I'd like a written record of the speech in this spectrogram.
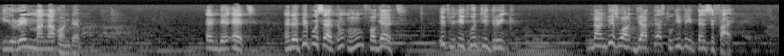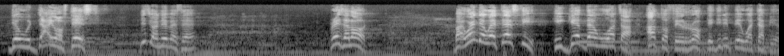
He rained manna on them and they ate. And the people said, forget. If you eat, won't you drink? Now, this one, their thirst will even intensify. They will die of thirst. This your neighbor, sir. Praise the Lord. But when they were thirsty, he gave them water out of a rock. They didn't pay water bill.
